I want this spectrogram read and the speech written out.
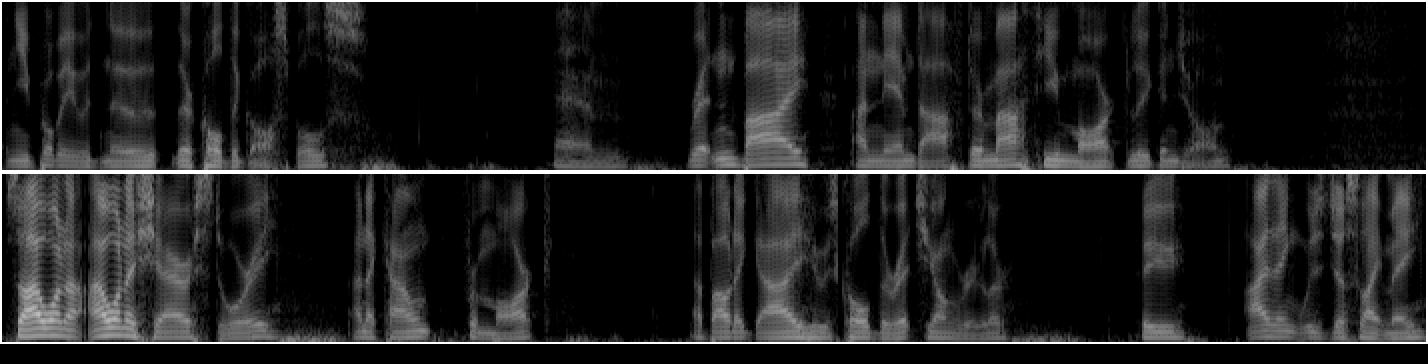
and you probably would know they're called the Gospels. Um, written by and named after Matthew, Mark, Luke, and John. So I wanna I wanna share a story, an account from Mark, about a guy who was called the rich young ruler, who I think was just like me.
